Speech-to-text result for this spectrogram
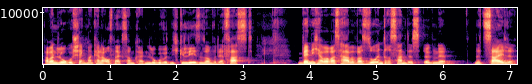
Aber ein Logo schenkt man keine Aufmerksamkeit. Ein Logo wird nicht gelesen, sondern wird erfasst. Wenn ich aber was habe, was so interessant ist, irgendeine eine Zeile,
